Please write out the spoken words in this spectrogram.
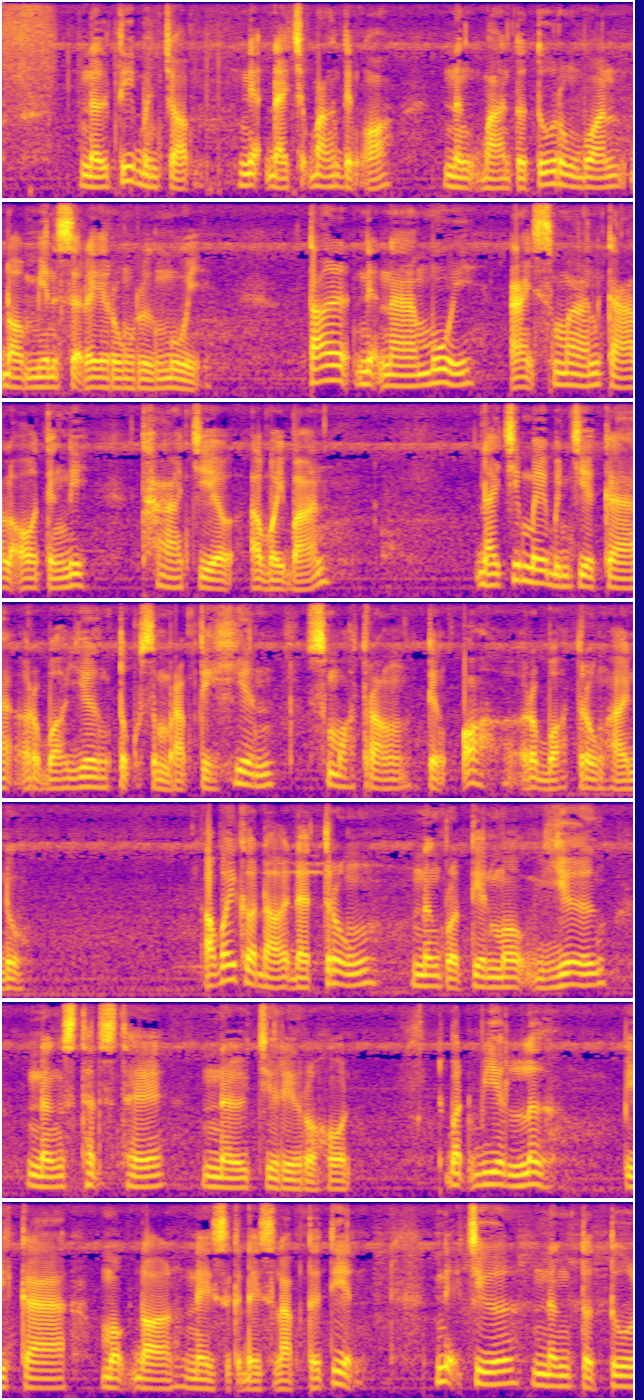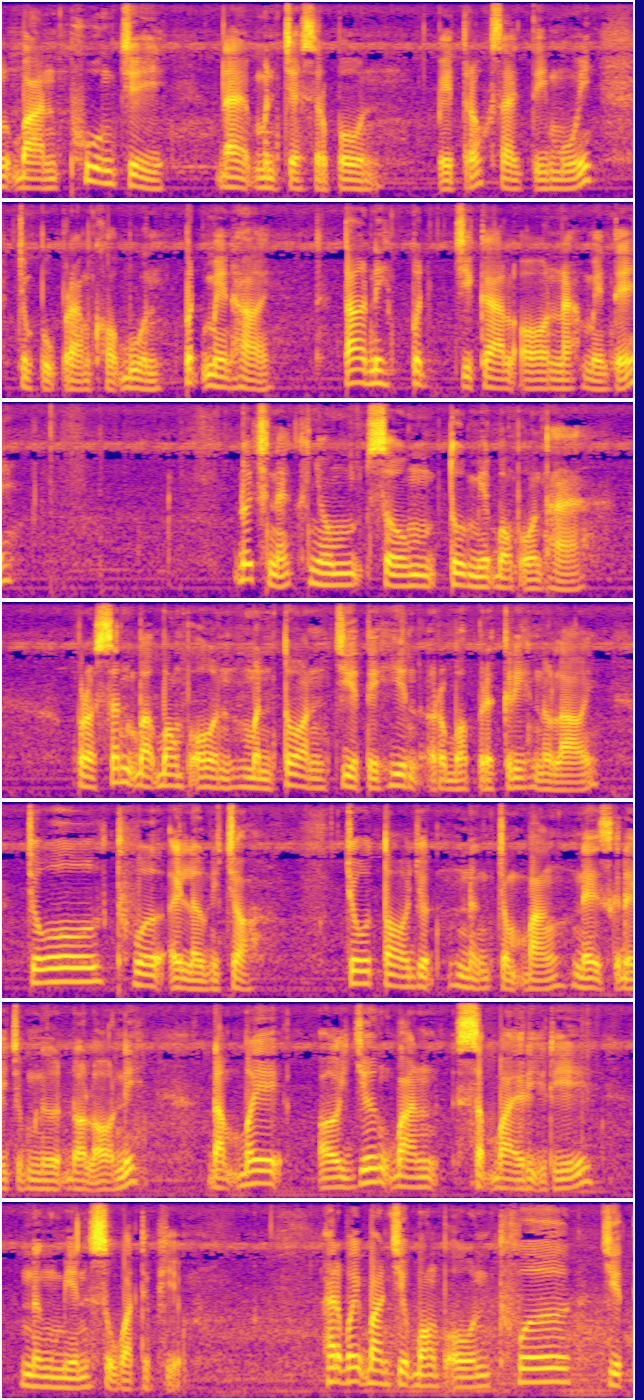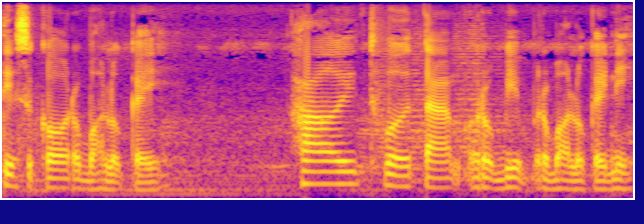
នៅទីបញ្ចប់ អ្នកដែលច្បាំងទាំងអស់នឹងបានទទួលរង្វាន់ដ៏មានសិរីរុងរឿងមួយតើអ្នកណាមួយអាចស្មានការល្អទាំងនេះ ថាជាអ្វីបាន ដែលជាមេបញ្ជាការរបស់យើងទុកសម្រាប់ទាហានស្មោះត្រង់ទាំងអស់របស់ទ្រង់ហើយនោះអ្វីក៏ដោយដែលទ្រង់នឹងប្រទានមកយើងនឹងស្ថិតស្ថេរ នៅជារៀងរហូតត្បិតវាលើសពីការមកដល់នៃសេចក្តីស្លាប់ទៅទៀតអ្នកជឿនឹងទទួលបានភួងជ័យដែលមិនចេះស្រពោនពេត្រុសខ្សែទី1ចំពុក5ខ4ពិតមែនហើយតើនេះពិតជាការល្អណាស់មែនទេដូច្នេះខ្ញុំសូមទូលមានបងប្អូនថា ប្រសិនបើបងប្អូន មិនទាន់ជាទាហានរបស់ព្រះគ្រីស្ទនៅឡើយចូលធ្វើឥឡូវនេះចោះ ចូលតយុទ្ធនឹងចម្បាំងនៃសេចក្តីជំនឿដ៏ល្អនេះ ដើម្បីឲ្យយើងបានសប្បាយរីករាយនិងមានសុវត្ថិភាពហេតុអ្វីបានជាបងប្អូនធ្វើជាទេសកលរបស់លោកីហើយធ្វើតាមរបៀបរបស់លោកីនេះ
